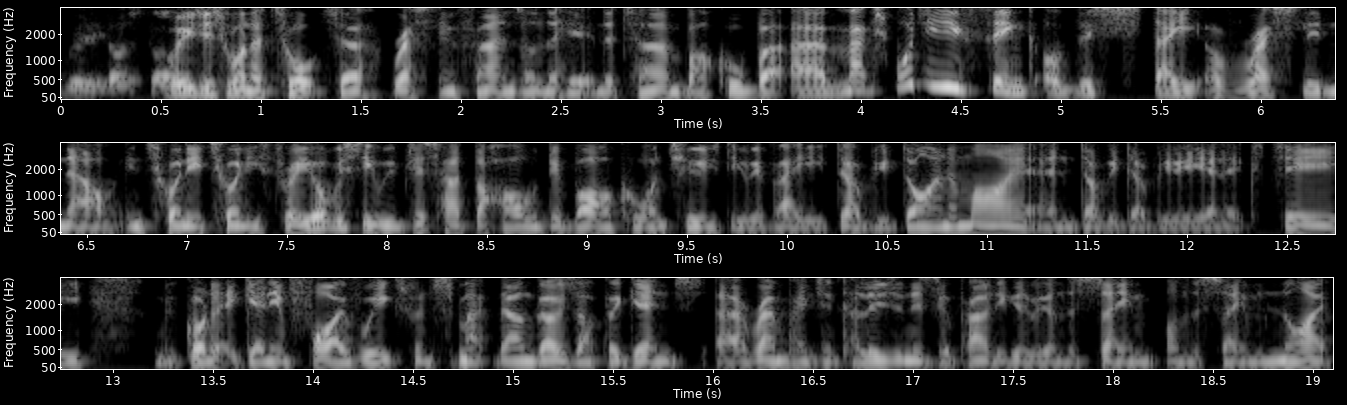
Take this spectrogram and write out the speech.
really nice guy. We just want to talk to wrestling fans on the hit and the turnbuckle. But uh, Max, what do you think of this state of wrestling now in 2023? Obviously, we've just had the whole debacle on Tuesday with AEW Dynamite and WWE NXT. We've got it again in five weeks when SmackDown goes up against uh, Rampage and Collision is apparently going to be on the same on the same night.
